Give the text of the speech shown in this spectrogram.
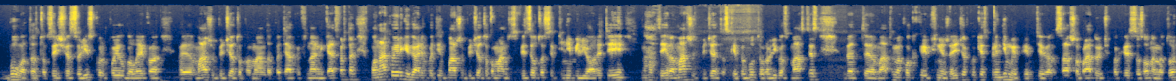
buvo tas toksai šviesulys, kur po ilgo laiko e, mažo biudžeto komanda pateko į finalinį ketvirtą. Monako irgi galim vadinti mažo biudžeto komandos, vis dėlto 7 milijonai, tai, na, tai yra mažas biudžetas, kaip bebūtų Eurolygos mastais, bet e, matome, kokį krepšinį žaidžia ir kokie sprendimai priimti Sašo Bradovičių pakviesti sezono metu,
